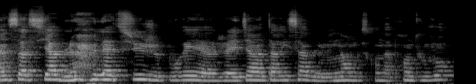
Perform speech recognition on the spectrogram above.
insatiable là-dessus, je pourrais, euh, j'allais dire intarissable, mais non, parce qu'on apprend toujours.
